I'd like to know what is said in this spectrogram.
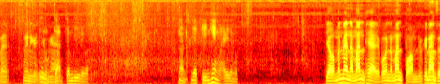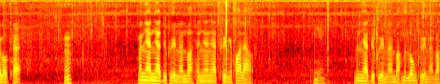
ไปมือหนึ่งก็หิวงาจัดจำดีเลยวะนั่นอย่าทิ้งแห้งไหลจังหมดเดี๋ยวมันแม่นน้ำมันแท้บ่น้ำมันปลอมอยู่คือนั่นสลบแท้ฮะมันยันยัดอยู่พื้นแล้วบ่ถ้ายันยัดพื้นก็พอแล้ว นี่ มันยัดอยู่พื้นแล้วบ่มันลงพื้นแล้วบ่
